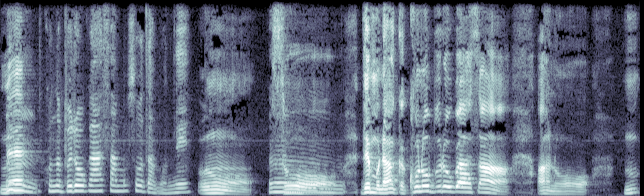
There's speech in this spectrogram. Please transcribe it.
うね、ん、このブロガーさんもそうだもんね。うん、うん。そう。でもなんかこのブロガーさんあのん？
